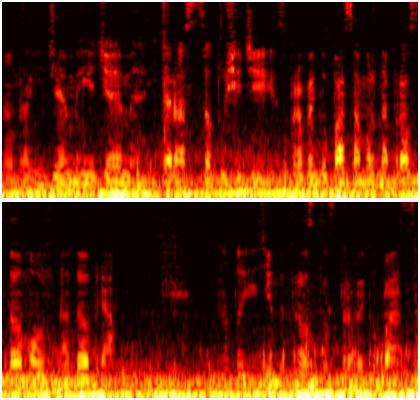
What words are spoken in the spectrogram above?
Dobra, jedziemy, jedziemy. I teraz co tu się dzieje? Z prawego pasa można prosto? Można, dobra. No to jedziemy prosto z prawego pasa.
